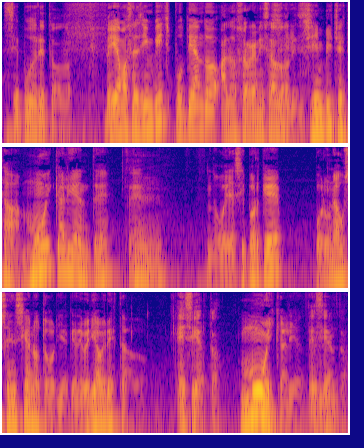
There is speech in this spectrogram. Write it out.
se pudre todo. Veíamos a Jim Beach puteando a los Sí, organizadores. Jim Beach estaba muy caliente, Sí. Mm. no voy a decir por qué, por una ausencia notoria que debería haber estado. Es cierto, Muy caliente. es cierto.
